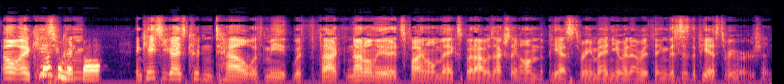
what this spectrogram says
Oh, in case you couldn't. In case you guys couldn't tell with me with the fact not only that it's final mix, but I was actually on the PS3 menu and everything. This is the PS3 version.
